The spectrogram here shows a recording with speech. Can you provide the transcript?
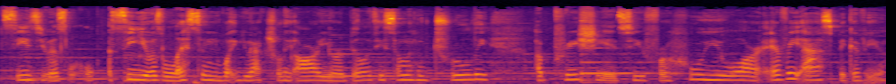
sees you as see you as less than what you actually are, your ability, someone who truly appreciates you for who you are, every aspect of you.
